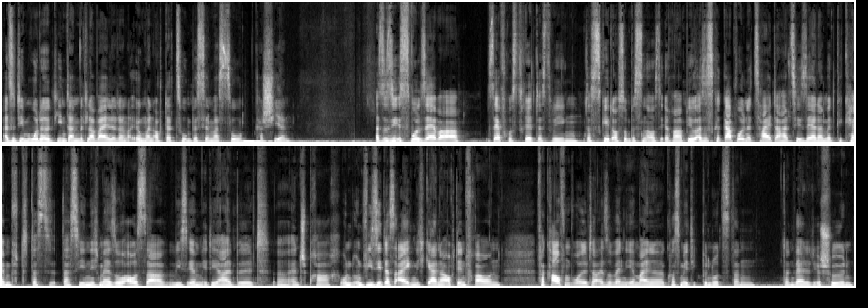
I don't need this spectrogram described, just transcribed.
Also die Mode dient dann mittlerweile dann irgendwann auch dazu, ein bisschen was zu kaschieren. Also sie ist wohl selber sehr frustriert deswegen. Das geht auch so ein bisschen aus ihrer Bio. Also es gab wohl eine Zeit, da hat sie sehr damit gekämpft, dass, dass sie nicht mehr so aussah, wie es ihrem Idealbild äh, entsprach. Und, und wie sie das eigentlich gerne auch den Frauen verkaufen wollte. Also wenn ihr meine Kosmetik benutzt, dann, dann werdet ihr schön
